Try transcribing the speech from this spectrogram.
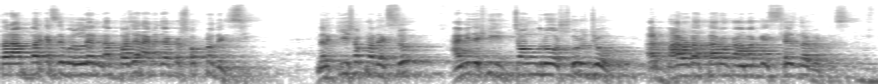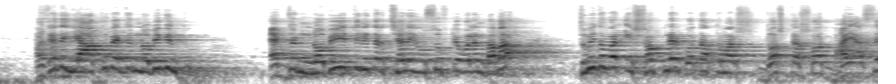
তার আব্বার কাছে বললেন আব্বাজান আমি তো একটা স্বপ্ন দেখছি। তাহলে কি স্বপ্ন দেখছ? আমি দেখি চন্দ্র, সূর্য আর বারোটা তারকা আমাকে সেজদা করতেছে। হাজরত ইয়াকুব একজন নবী কিন্তু। একজন নবী, তিনি তার ছেলে ইউসুফকে বলেন, বাবা, তুমি তোমার এই স্বপ্নের কথা তোমার দশটা সৎ ভাই আছে,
